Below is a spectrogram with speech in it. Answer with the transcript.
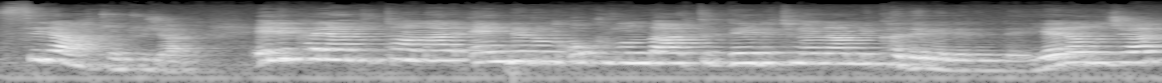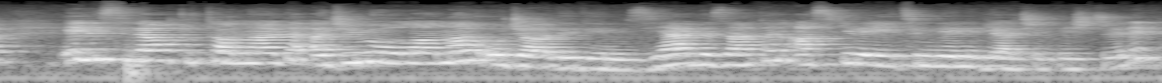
silah tutacak. Eli kalem tutanlar Enderun okulunda artık devletin önemli kademelerinde yer alacak. Eli silah tutanlar da acemi olanlar ocağı dediğimiz yerde zaten askeri eğitimlerini gerçekleştirerek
